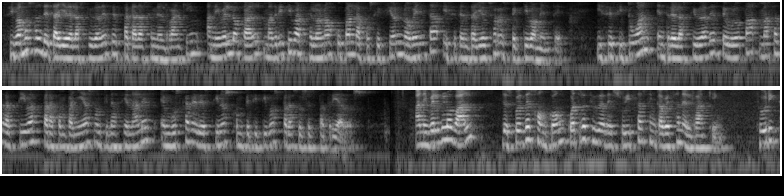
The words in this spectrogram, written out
Si vamos al detalle de las ciudades destacadas en el ranking, a nivel local, Madrid y Barcelona ocupan la posición 90 y 78 respectivamente, y se sitúan entre las ciudades de Europa más atractivas para compañías multinacionales en busca de destinos competitivos para sus expatriados. A nivel global, después de Hong Kong, cuatro ciudades suizas encabezan el ranking, Zúrich,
